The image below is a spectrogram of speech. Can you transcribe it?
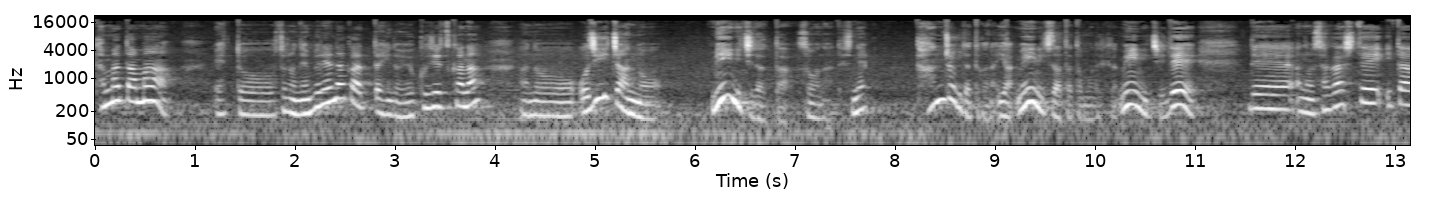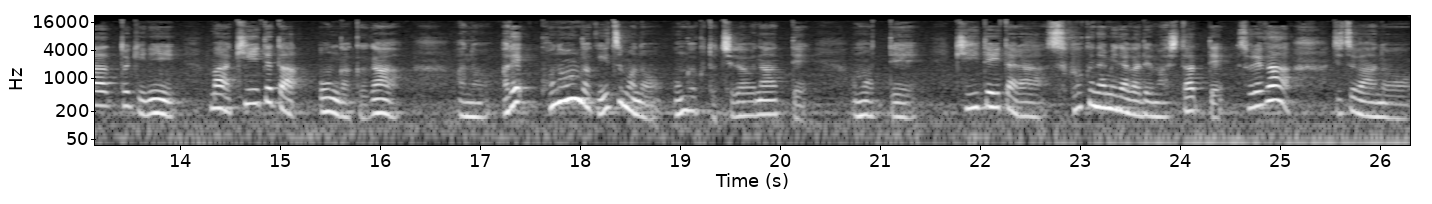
たまたま、えっと、その眠れなかった日の翌日かなあのおじいちゃんの命日だったそうなんですね。誕生日だったかな？いや命日だったと思うんですけど命日でであの探していた時にまあ聴いてた音楽があのあれ？この音楽いつもの音楽と違うなって思って聞いていたらすごく涙が出ましたって。それが実はあの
